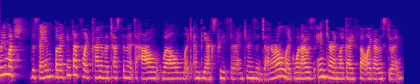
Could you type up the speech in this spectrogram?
pretty much the same, but I think that's like kind of a testament to how well like NPX treats their interns in general. Like when I was an intern, like I felt like I was doing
